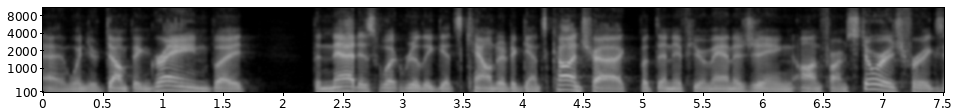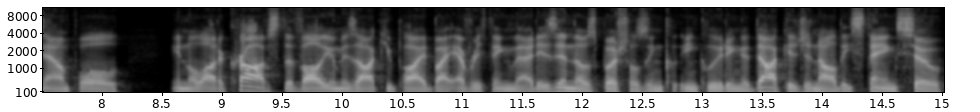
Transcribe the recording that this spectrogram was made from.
uh, when you're dumping grain, but the net is what really gets counted against contract. But then if you're managing on farm storage, for example, in a lot of crops, the volume is occupied by everything that is in those bushels, inc- including a dockage and all these things. So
